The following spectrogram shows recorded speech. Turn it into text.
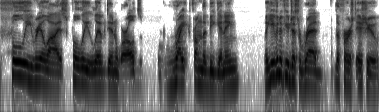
fully realized, fully lived in worlds right from the beginning. Like even if you just read the first issue,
